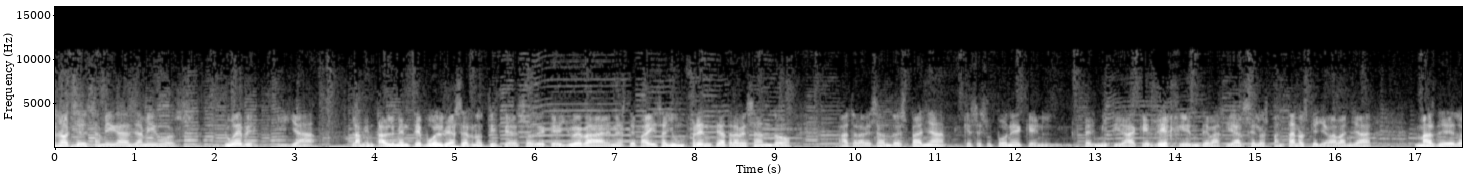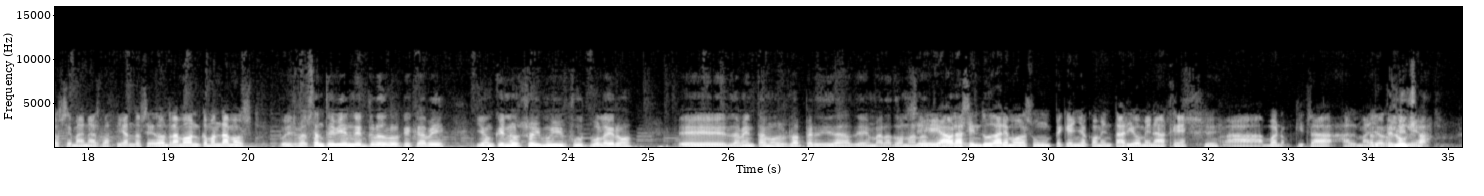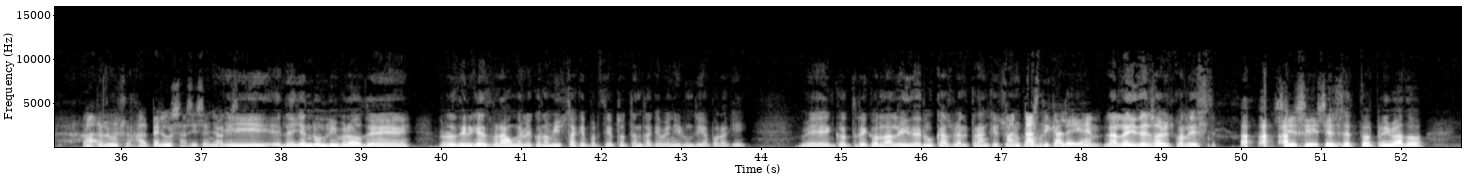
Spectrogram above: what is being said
Buenas noches, amigas y amigos. Llueve y ya lamentablemente vuelve a ser noticia eso de que llueva en este país. Hay un frente atravesando atravesando España que se supone que permitirá que dejen de vaciarse los pantanos que llevaban ya más de dos semanas vaciándose. Don Ramón, ¿cómo andamos? Pues bastante bien dentro de lo que cabe y aunque no soy muy futbolero, eh, lamentamos la pérdida de Maradona. Sí, ahora sin duda haremos un pequeño comentario homenaje a, bueno, quizá al mayor al Pelusa. al Pelusa. Al Pelusa, sí, señores. Y eh, leyendo un libro de Rodríguez Brown, el economista, que por cierto tendrá que venir un día por aquí, me encontré con la ley de Lucas Beltrán, que es Fantástica ley, ¿eh? La ley de, ¿sabes cuál es? sí, sí, sí. El sector privado...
